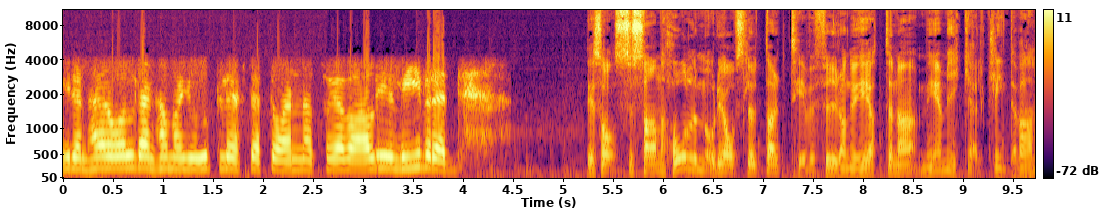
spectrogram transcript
i den här åldern har man ju upplevt ett och annat så jag var aldrig livrädd. Det sa Susanne Holm och det avslutar TV4-nyheterna med Mikael Klintevall.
